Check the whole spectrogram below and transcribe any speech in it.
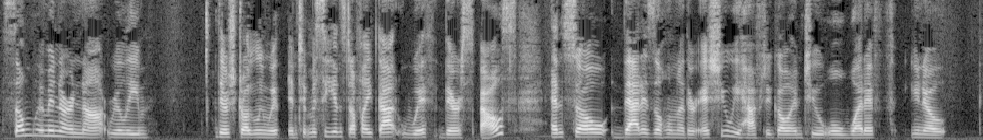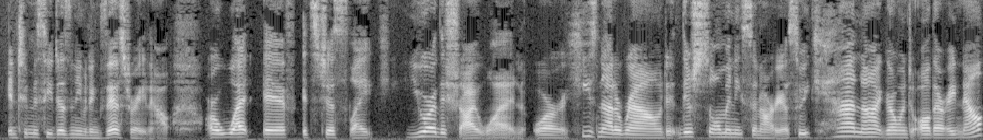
some women are not really they're struggling with intimacy and stuff like that with their spouse. And so that is a whole nother issue. We have to go into, well, what if, you know, intimacy doesn't even exist right now? Or what if it's just like you're the shy one or he's not around? There's so many scenarios. So we cannot go into all that right now.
